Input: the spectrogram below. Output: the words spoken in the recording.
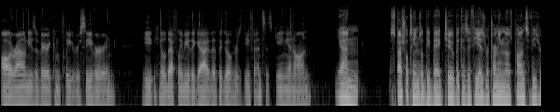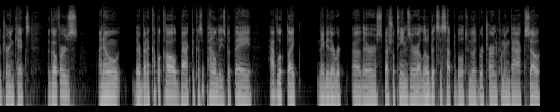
all around, he's a very complete receiver, and he he'll definitely be the guy that the Gophers defense is keying in on. Yeah, and special teams will be big too because if he is returning those punts, if he's returning kicks, the Gophers, I know there have been a couple called back because of penalties, but they have looked like maybe their uh, their special teams are a little bit susceptible to a return coming back. So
